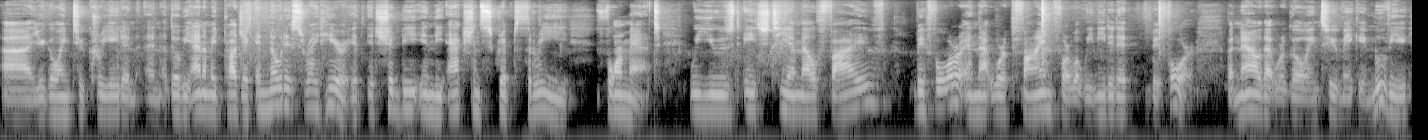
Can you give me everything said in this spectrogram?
Uh, you're going to create an, an, Adobe Animate project. And notice right here, it, it should be in the ActionScript 3 format. We used HTML5 before, and that worked fine for what we needed it before. But now that we're going to make a movie,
